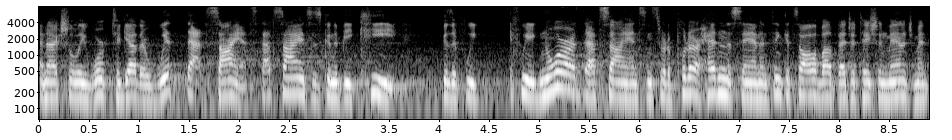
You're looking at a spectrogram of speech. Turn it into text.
and actually work together with that science. That science is going to be key because if we if we ignore that science and sort of put our head in the sand and think it's all about vegetation management,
